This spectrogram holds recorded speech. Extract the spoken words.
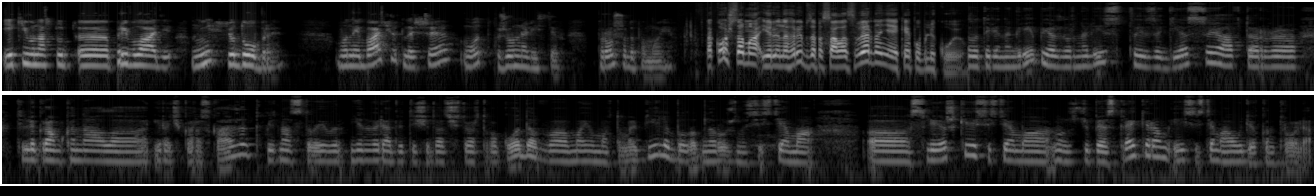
які у нас тут е, при владі. У них все добре. Вони бачать лише от журналістів. Прошу допомоги. Також сама Ірина Гриб записала звернення, яке публікую. Зовут Ирина Гриб, я журналист из Одессы, автор телеграм-канала «Ирочка расскажет». 15 яв- января 2024 года в моем автомобиле была обнаружена система э, слежки, система ну, с GPS-трекером и система аудиоконтроля.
